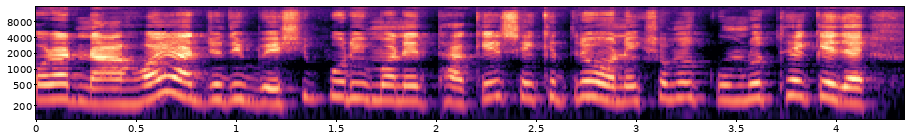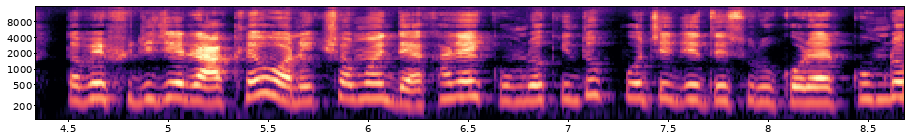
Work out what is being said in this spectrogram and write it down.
করা না হয় আর যদি বেশি পরিমাণে থাকে সেক্ষেত্রে অনেক সময় কুমড়ো থেকে যায়। তবে ফ্রিজে রাখলেও অনেক সময় দেখা যায় কুমড়ো কিন্তু পচে যেতে শুরু করে আর কুমড়ো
